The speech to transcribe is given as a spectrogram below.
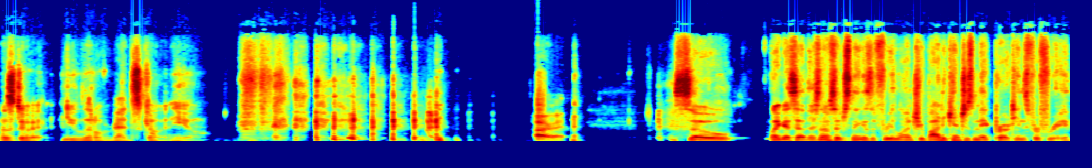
Let's do it. You little red scone, you. all right. So, like I said, there's no such thing as a free lunch. Your body can't just make proteins for free.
